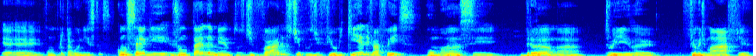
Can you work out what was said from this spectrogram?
é, é, como protagonistas. Consegue juntar elementos de vários tipos de filme que ele já fez, romance, drama, thriller, filme de máfia,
